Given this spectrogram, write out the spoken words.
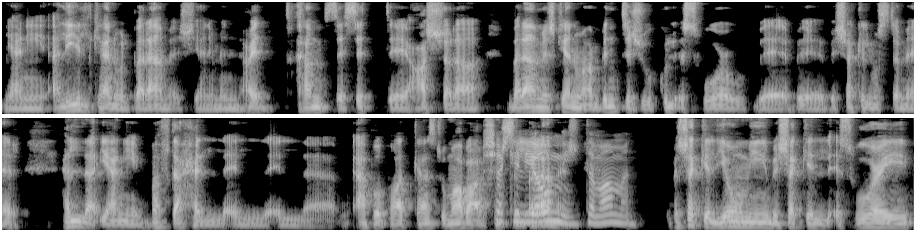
يعني قليل كانوا البرامج، يعني بنعد 5، 6، 10 برامج كانوا عم بينتجوا كل أسبوع بشكل مستمر، هلأ يعني بافتح ال ال الApple podcast وما باعرف نُص بشكل. يومي تمامًا، بشكل يومي، بشكل أسبوعي، إمم،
